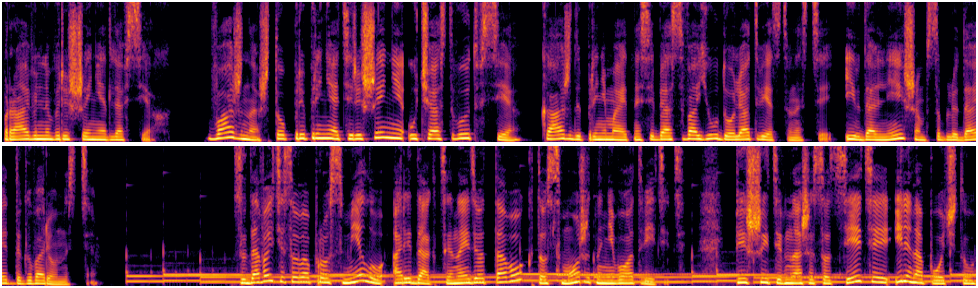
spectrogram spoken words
правильного решения для всех. Важно, что при принятии решения участвуют все, каждый принимает на себя свою долю ответственности и в дальнейшем соблюдает договоренности. Задавайте свой вопрос Мелу, а редакция найдет того, кто сможет на него ответить. Пишите в наши соцсети или на почту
